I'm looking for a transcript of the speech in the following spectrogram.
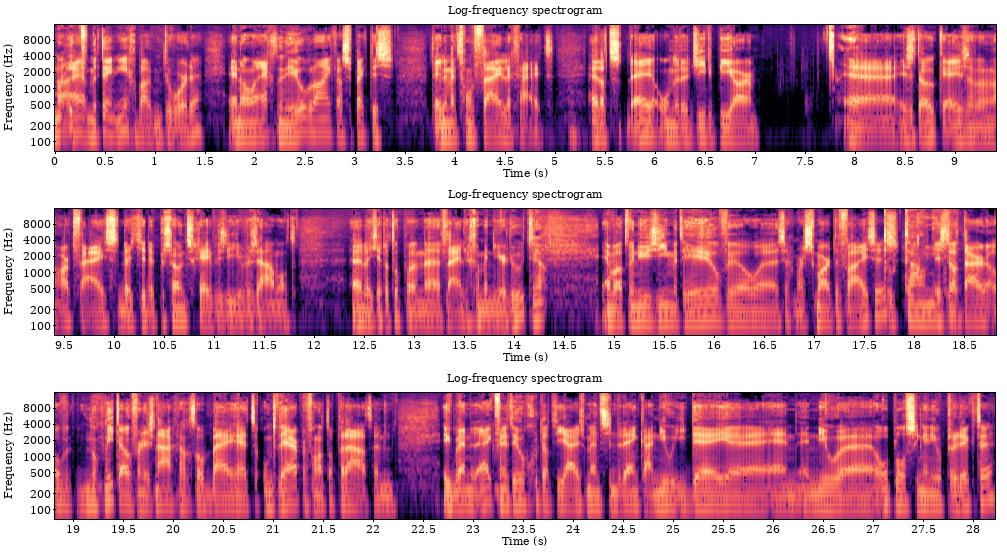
Maar ik- eh, meteen ingebouwd moeten worden. En dan echt een heel belangrijk aspect is het element van veiligheid. Hè, dat, eh, onder de GDPR eh, is het ook is het een hard vereist dat je de persoonsgegevens die je verzamelt, dat je dat op een eh, veilige manier doet. Ja. En wat we nu zien met heel veel uh, zeg maar smart devices, niet, is dat daar nog niet over is nagedacht op bij het ontwerpen van het apparaat. En ik, ben, ik vind het heel goed dat juist mensen denken aan nieuwe ideeën en, en nieuwe oplossingen, nieuwe producten.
